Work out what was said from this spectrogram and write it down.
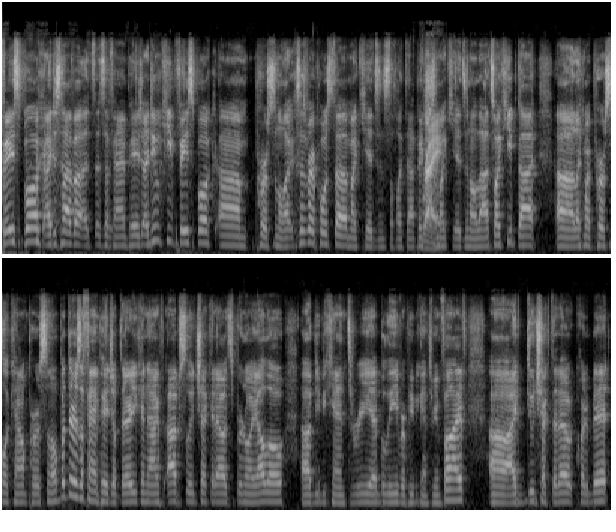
Facebook. I just have a it's, it's, a fan page. I do keep Facebook um, personal because that's where I post uh, my kids and stuff like that, pictures right. of my kids and all that. So I keep that uh, like my personal account personal. But there's a fan page up there. You can absolutely check it out. It's Bruno Ielo, uh, BBCan three, I believe, or BBCan three and five. Uh, I do check that out quite a bit.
